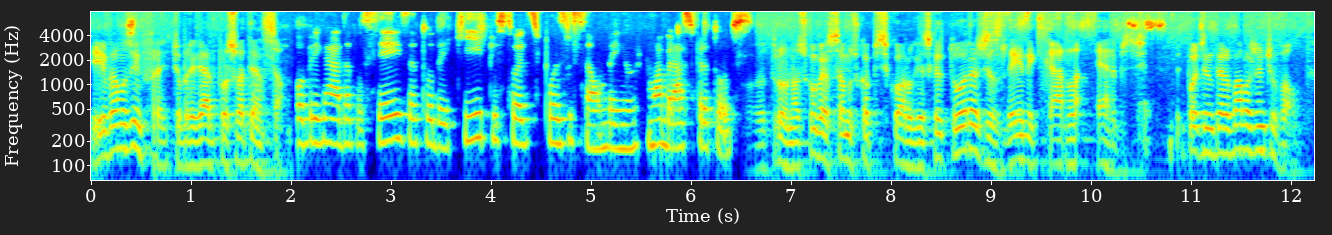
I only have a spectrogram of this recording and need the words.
E vamos em frente. Obrigado por sua atenção. Obrigada a vocês, a toda a equipe. Estou à disposição, Benhur. Um abraço para todos. Outro, nós conversamos com a psicóloga e escritora Gislene Carla Herbst. Depois do intervalo, a gente volta.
